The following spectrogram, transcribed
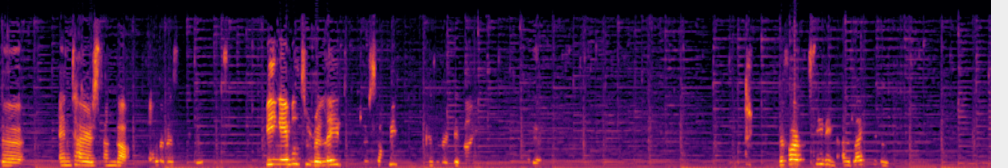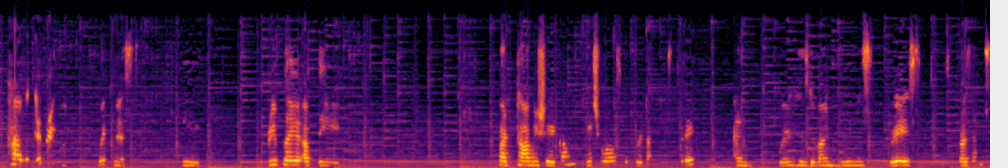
the entire Sangha, all of us, being able to relate to Swami as our divine. Before proceeding, I would like to have everyone witness the replay of the Pattabhishekam which was the done yesterday and where His Divine Holiness Grace is present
